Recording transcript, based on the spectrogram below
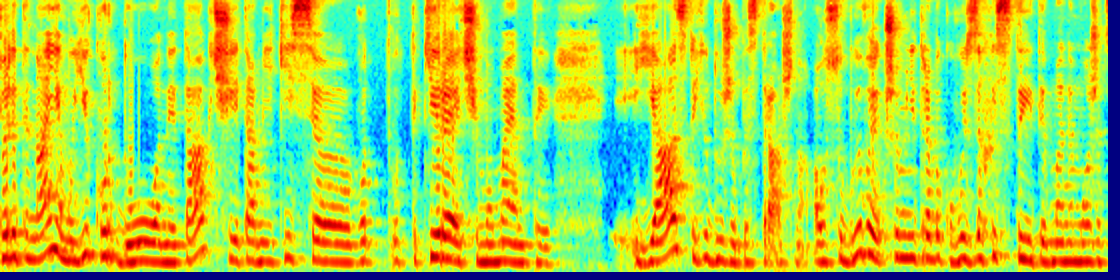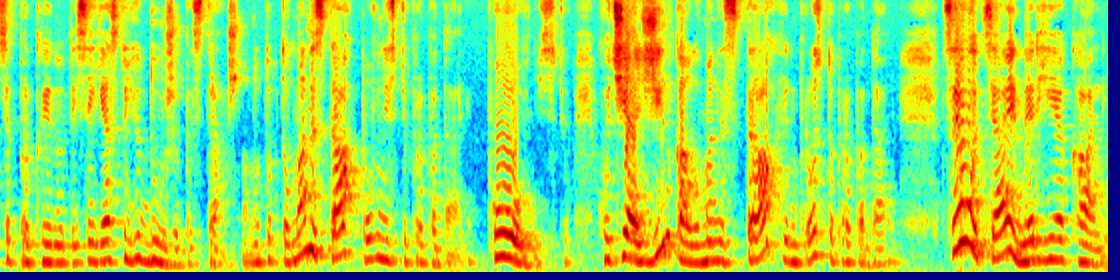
Перетинає мої кордони, так? чи там якісь е, от, от такі речі, моменти я стаю дуже безстрашна. А особливо, якщо мені треба когось захистити, в мене може це прокинутися, я стаю дуже безстрашна. Ну, тобто, в мене страх повністю пропадає. Повністю. Хоча я жінка, але в мене страх він просто пропадає. Це оця енергія калі.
